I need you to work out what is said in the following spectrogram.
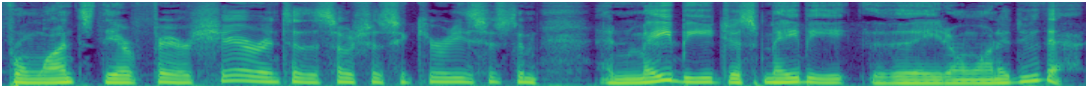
for once their fair share into the social security system and maybe just maybe they don't want to do that.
